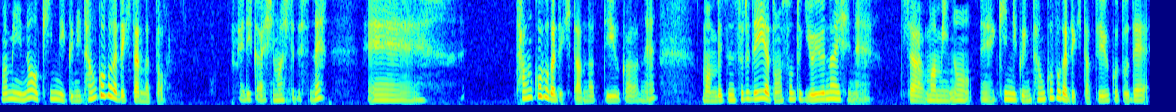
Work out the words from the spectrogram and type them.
マミーの筋肉に単行部ができたんだと、理解しましてですね、えー単行部ができたんだっていうからね。まあ別にそれでいいやと思う。その時余裕ないしね。じゃあマミの、えー筋肉に単行部ができたということで、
